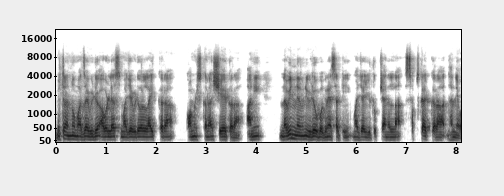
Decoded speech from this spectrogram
मित्रांनो माझा व्हिडिओ आवडल्यास माझ्या व्हिडिओला लाईक करा कॉमेंट्स करा शेअर करा आणि नवीन नवीन व्हिडिओ बघण्यासाठी माझ्या यूट्यूब चॅनलला सबस्क्राईब करा. धन्यवाद.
